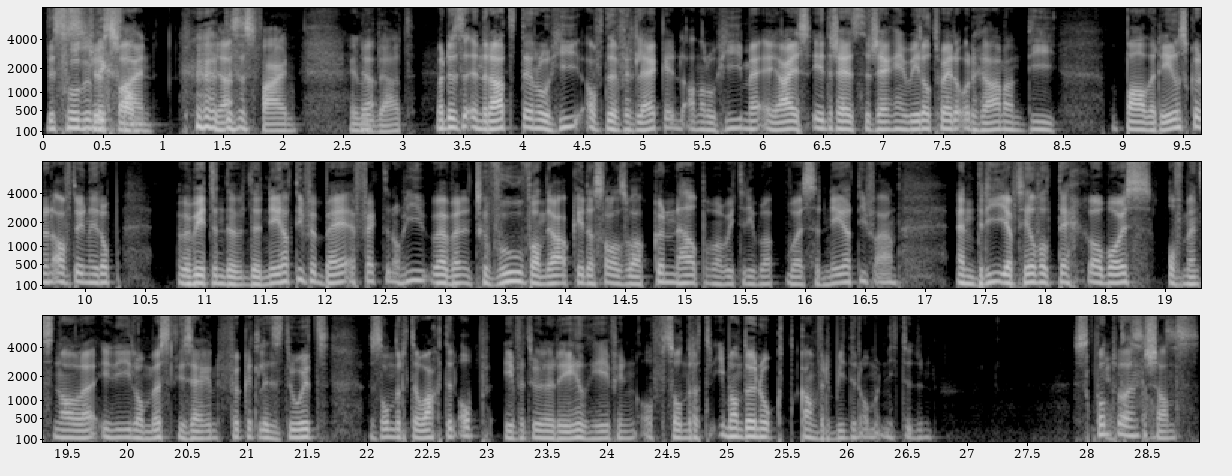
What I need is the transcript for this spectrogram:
This Voelde is niks van. fine. Ja. this is fine. Inderdaad. Maar dus inderdaad, de technologie of de vergelijking, de analogie met AI is enerzijds, er zijn geen wereldwijde organen die bepaalde regels kunnen afdwingen hierop. We weten de, de negatieve bijeffecten nog niet. We hebben het gevoel van, ja, oké, dat zal ons wel kunnen helpen, maar we weten niet wat, wat is er negatief aan. En drie, je hebt heel veel tech-cowboys of mensen al uh, in Elon Musk die zeggen, fuck it, let's do it, zonder te wachten op eventuele regelgeving of zonder dat er iemand hun ook kan verbieden om het niet te doen. Dus ik vond het wel Interessant.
